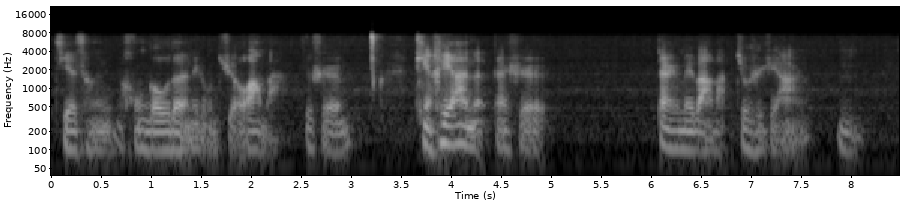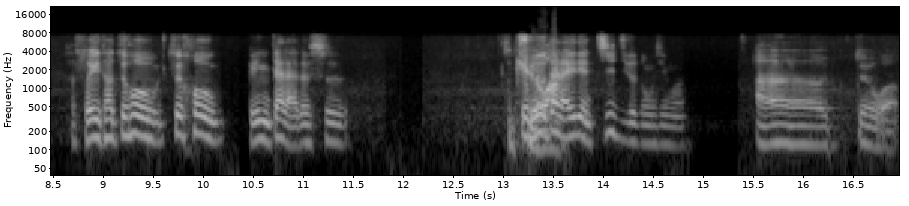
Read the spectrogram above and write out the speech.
阶层鸿沟的那种绝望吧，就是挺黑暗的，但是但是没办法，就是这样的，嗯。所以他最后最后给你带来的是，就没有带来一点积极的东西吗？呃，对我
